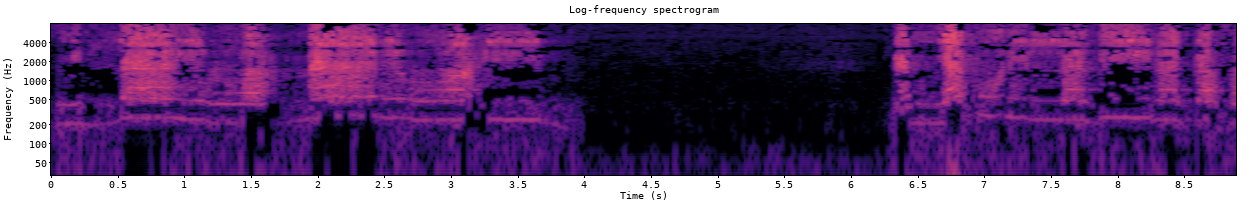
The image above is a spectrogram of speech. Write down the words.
بسم الله الرحمن الرحيم. لم يكن الذين كفروا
